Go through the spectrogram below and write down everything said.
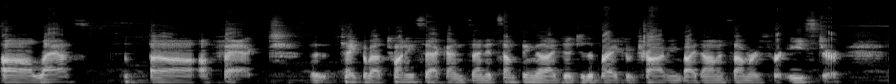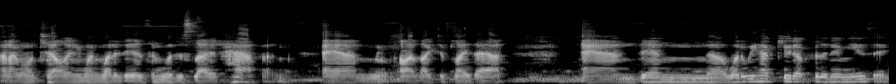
uh, last uh, effect. It'll take about 20 seconds, and it's something that I did to the break of Try Me by Donna Summers for Easter. And I won't tell anyone what it is, and we'll just let it happen. And I'd like to play that. And then, uh, what do we have queued up for the new music?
